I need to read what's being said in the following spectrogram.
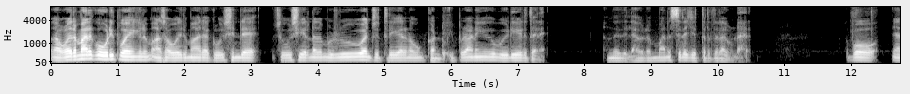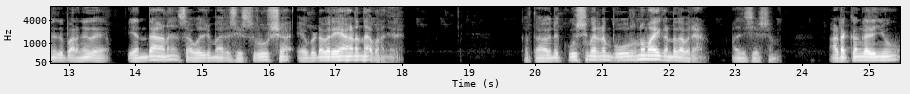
സഹോദരന്മാരൊക്കെ ഓടിപ്പോയെങ്കിലും ആ സഹോദരിമാരെ ക്രൂസിന്റെ സൂചീകരണത് മുഴുവൻ ചിത്രീകരണവും കണ്ടു. ഇപ്പോഴാണെങ്കിൽ വീഡിയോ എടുത്തേനെ ഇതില്ല അവരുടെ മനസ്സിലെ ചിത്രത്തിലാണ് ഉണ്ടായത്. അപ്പോൾ ഞാനിത് പറഞ്ഞത് എന്താണ് സഹോദരിമാരുടെ ശുശ്രൂഷ എവിടെ വരെയാണെന്നാണ് പറഞ്ഞത്? കർത്താവിന്റെ കൂശുമരണം പൂർണമായി കണ്ടത് അവരാണ്. അതിനുശേഷം അടക്കം കഴിഞ്ഞു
